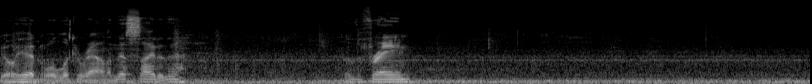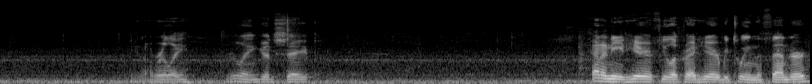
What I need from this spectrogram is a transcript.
Go ahead and we'll look around on this side of the of the frame. You know, really, really in good shape. Kind of neat here if you look right here between the fender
